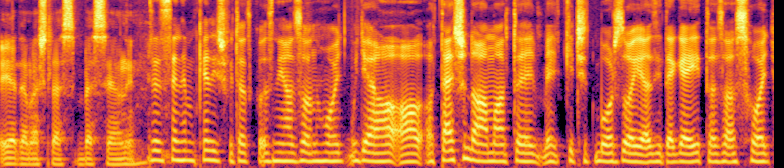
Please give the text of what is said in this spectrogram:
érdemes lesz beszélni. Szerintem kell is vitatkozni azon, hogy ugye a, a, a társadalmat egy, egy kicsit borzolja az idegeit az az, hogy,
